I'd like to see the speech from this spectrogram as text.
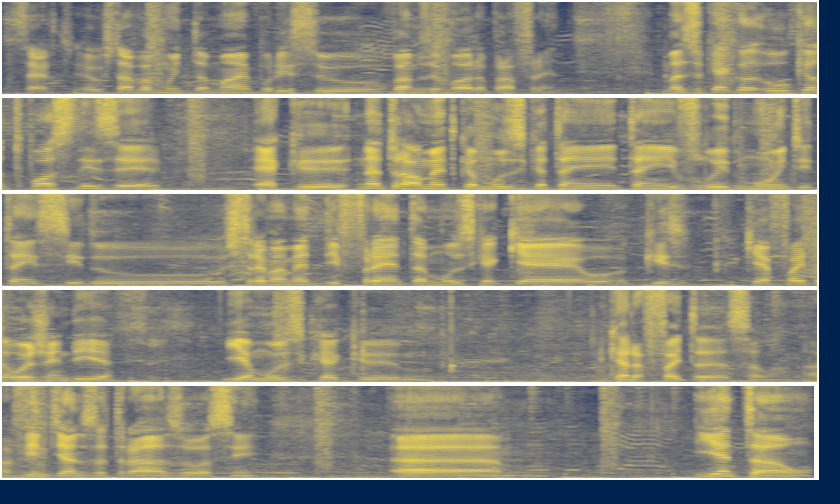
Certo, eu gostava muito também, por isso vamos embora para a frente. Mas o que, é que, o que eu te posso dizer é que naturalmente que a música tem, tem evoluído muito e tem sido extremamente diferente a música que é, que, que é feita hoje em dia e a música que, que era feita, sei lá, há 20 anos atrás ou assim. Uh, e então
